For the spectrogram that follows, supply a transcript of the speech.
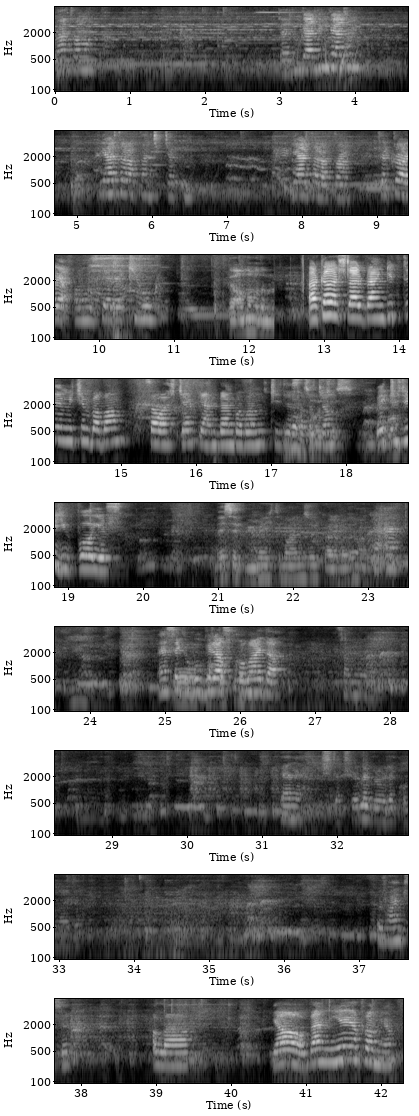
Ha tamam. Geldim geldim geldim. Taraftan çıkacaktım. Diğer taraftan. Tekrar yapmamız gerekiyor. Ben anlamadım. Arkadaşlar ben gittiğim için babam savaşacak. Yani ben babamın içiyle Bununla mı savaşacağım. savaşacağız? Ve Tamam. küçücük boyuz. Neyse büyüme ihtimalimiz yok galiba değil mi? Hı hı. Neyse ki Oo, bu biraz patlattın mı? kolay da. Sanırım. Yani işte şöyle böyle kolaydı. Dur hangisi? Allah. Ya ben niye yapamıyorum?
